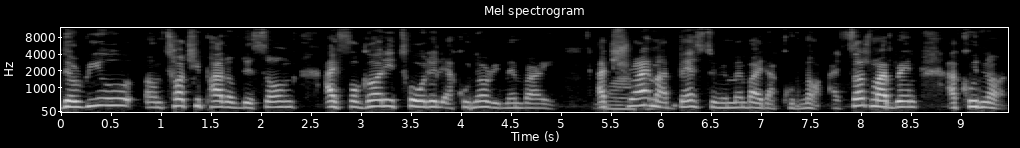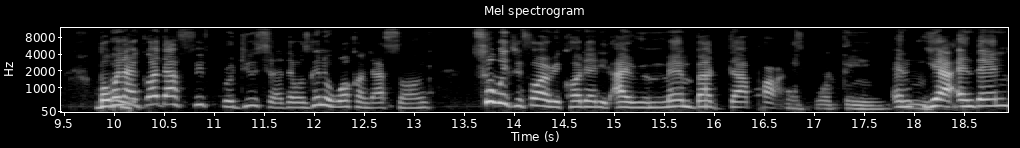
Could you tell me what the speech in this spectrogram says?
the real um touchy part of the song, I forgot it totally. I could not remember it. I tried my best to remember it, I could not. I searched my brain, I could not. But when Hmm. I got that fifth producer that was going to work on that song, two weeks before I recorded it, I remembered that part What thing? and Hmm. yeah and then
